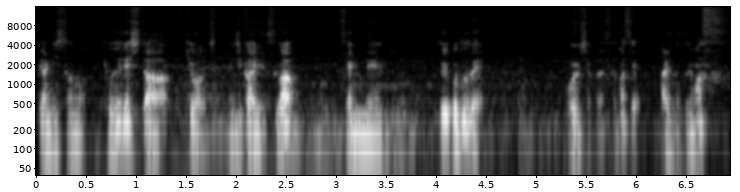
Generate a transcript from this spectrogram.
ピアニストの京平でした。今日はちょっと短いですが、宣伝ということで、ご容赦くださいませ。ありがとうございます。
